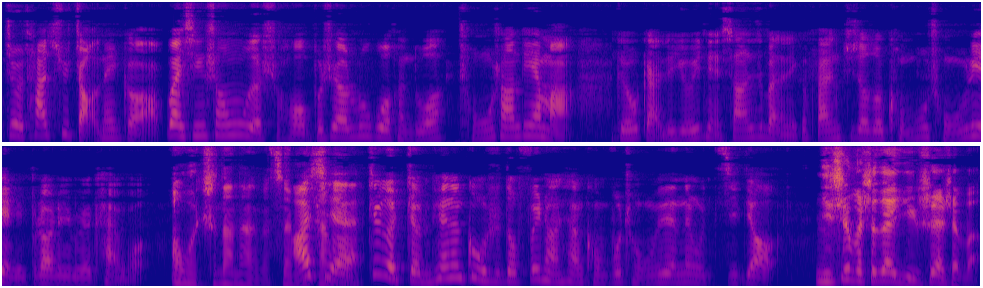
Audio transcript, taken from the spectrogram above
就是他去找那个外星生物的时候，不是要路过很多宠物商店嘛？给我感觉有一点像日本的一个番剧，叫做《恐怖宠物店》，你不知道你有没有看过？哦，我知道那个，而且这个整篇的故事都非常像《恐怖宠物店》那种基调。你是不是在影射什么？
